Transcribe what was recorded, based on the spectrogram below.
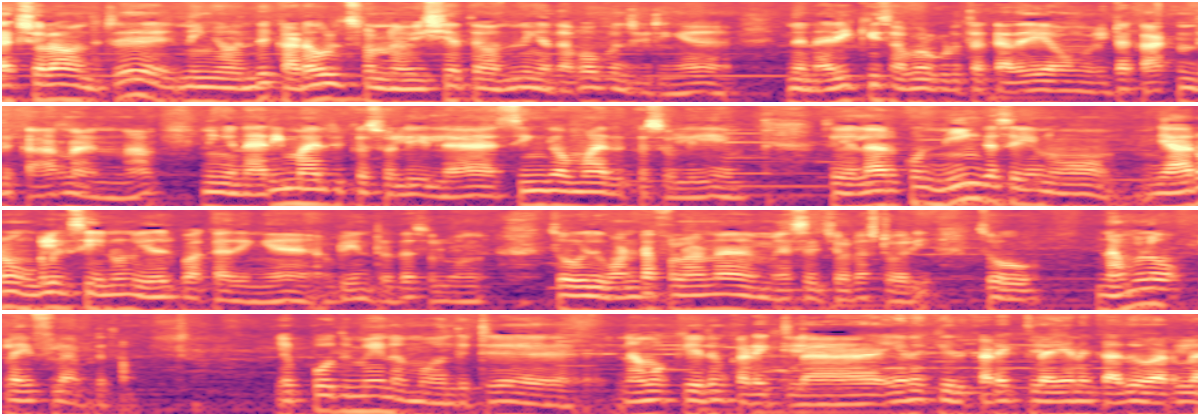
ஆக்சுவலாக வந்துட்டு நீங்கள் வந்து கடவுள் சொன்ன விஷயத்த வந்து நீங்கள் தப்பாக புரிஞ்சுக்கிட்டீங்க. இந்த நரிக்கு சாப்பாடு கொடுத்த கதையை அவங்கள்ட்ட காட்டினதுக்கு காரணம் என்னன்னா நீங்கள் நரி மாதிரி இருக்க சொல்லி இல்லை சிங்கம் மாதிரி இருக்க சொல்லி. ஸோ எல்லாருக்கும் நீங்கள் செய்யணும்? யாரும் உங்களுக்கு செய்யணும்னு எதிர்பார்க்காதீங்க அப்படின்றத சொல்லுவாங்க. ஸோ இது ஒண்டர்ஃபுல்லான மெசேஜோட ஸ்டோரி ஸோ நம்மளும் லைஃப்பில் அப்படி தான் எப்போதுமே நம்ம வந்துட்டு நமக்கு எதுவும் கிடைக்கல எனக்கு இது கிடைக்கல எனக்கு அது வரல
